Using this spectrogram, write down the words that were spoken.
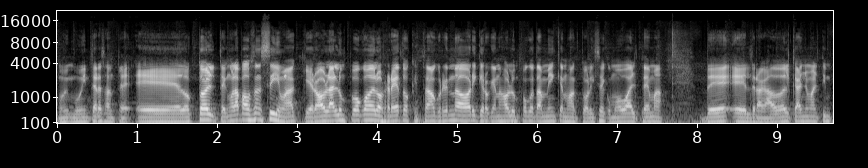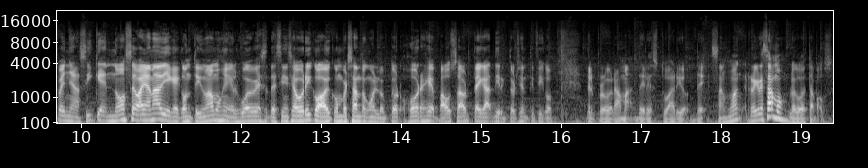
Muy, muy interesante. Eh, doctor, tengo la pausa encima. Quiero hablarle un poco de los retos que están ocurriendo ahora y quiero que nos hable un poco también, que nos actualice cómo va el tema del dragado del caño Martín Peña. Así que no se vaya nadie, que continuamos en el jueves de Ciencia Boricua, hoy conversando con el doctor Jorge Bausa Ortega, director científico del programa del estuario de San Juan. Regresamos luego de esta pausa.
